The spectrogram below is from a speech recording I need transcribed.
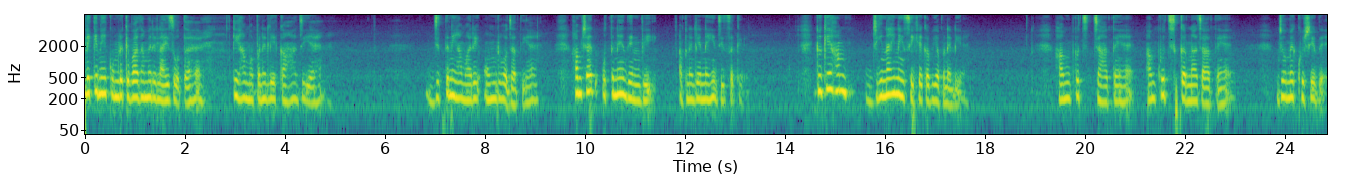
लेकिन एक उम्र के बाद हमें रियलाइज़ होता है कि हम अपने लिए कहाँ जिए हैं। जितनी हमारी उम्र हो जाती है, हम शायद उतने दिन भी अपने लिए नहीं जी सके। क्योंकि हम जीना ही नहीं सीखे कभी अपने लिए। हम कुछ चाहते हैं, हम कुछ करना चाहते हैं, जो हमें खुशी दे,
